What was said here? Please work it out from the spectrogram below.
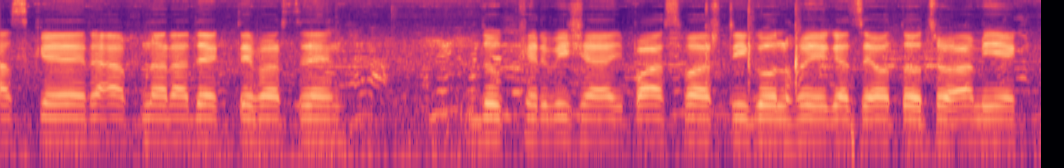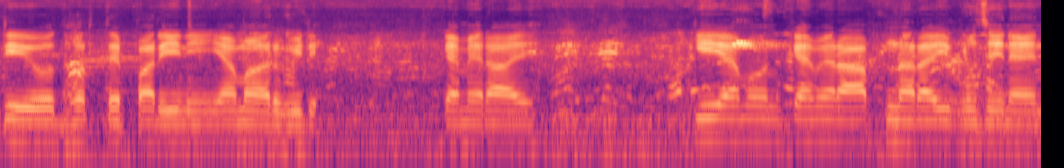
আজকের আপনারা দেখতে পাচ্ছেন দুঃখের বিষয়, পাঁচ পাঁচটি গোল হয়ে গেছে, অথচ আমি একটিও ধরতে পারিনি আমার ভিডিও ক্যামেরায়। কি এমন ক্যামেরা আপনারাই বুঝে নেন?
